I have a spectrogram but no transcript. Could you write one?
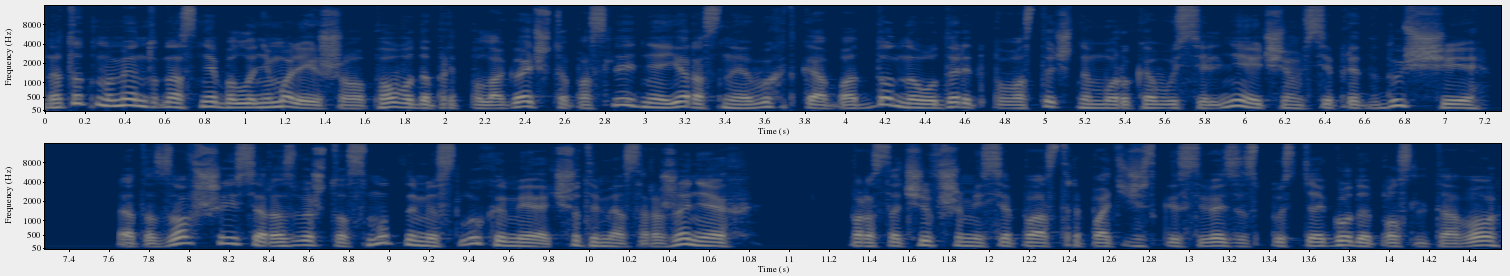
На тот момент у нас не было ни малейшего повода предполагать, что последняя яростная выходка Абаддона ударит по восточному рукаву сильнее, чем все предыдущие, отозвавшиеся разве что смутными слухами и отчетами о сражениях, просочившимися по астропатической связи спустя годы после того,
